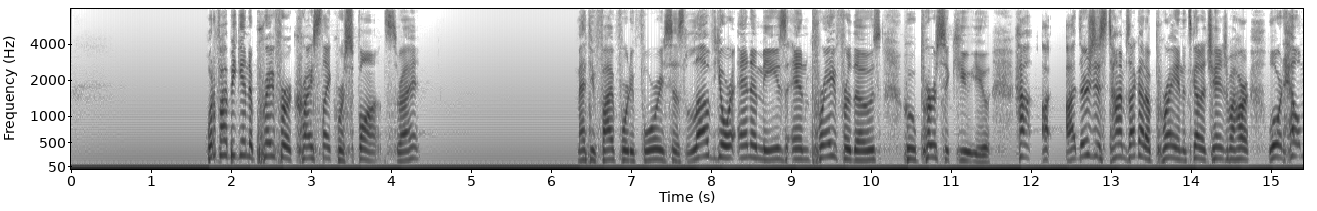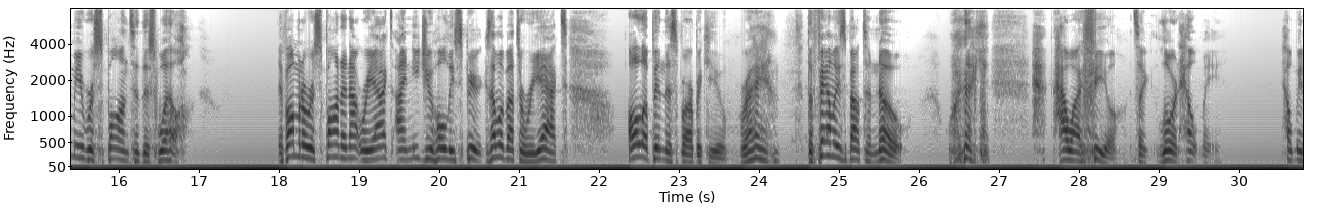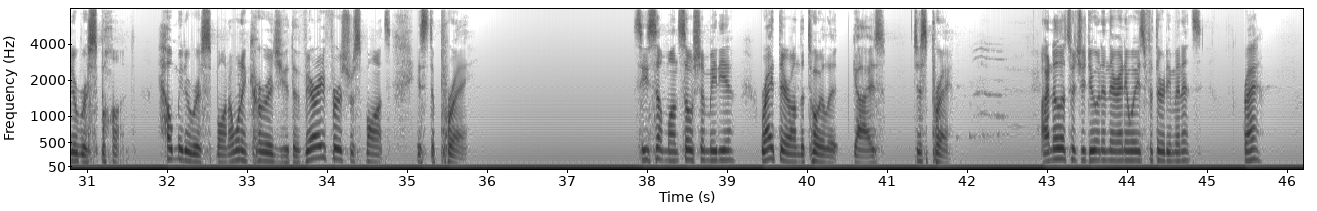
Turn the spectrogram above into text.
What if I begin to pray for a Christ like response, right? Matthew 5:44 he says love your enemies and pray for those who persecute you. How, I, I, there's just times I got to pray and it's got to change my heart. Lord, help me respond to this well. If I'm going to respond and not react, I need you Holy Spirit because I'm about to react all up in this barbecue, right? The family's about to know like, how I feel. It's like, Lord, help me. Help me to respond. Help me to respond. I want to encourage you. The very first response is to pray. See something on social media? Right there on the toilet, guys. Just pray. I know that's what you're doing in there, anyways, for 30 minutes, right?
